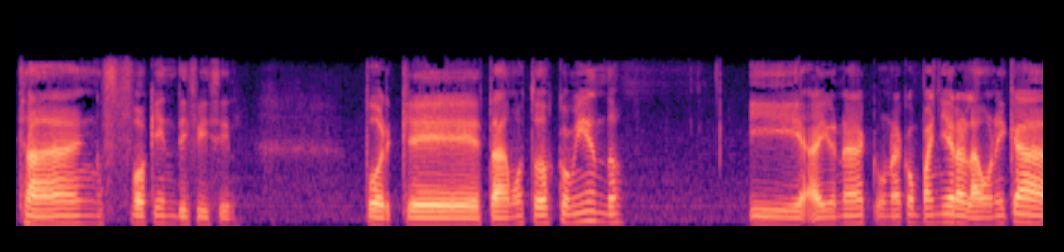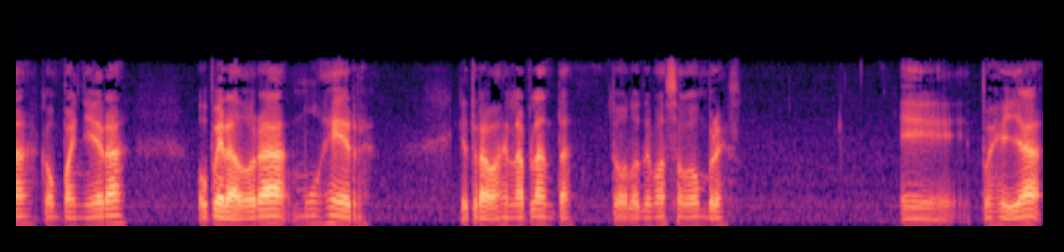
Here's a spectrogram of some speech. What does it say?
tan fucking difícil porque estábamos todos comiendo y hay una, una compañera, la única compañera operadora mujer que trabaja en la planta, todos los demás son hombres. Eh, pues ella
